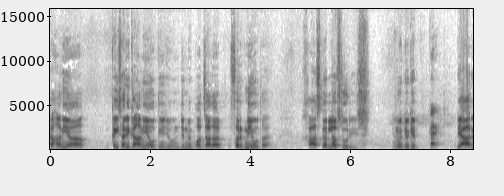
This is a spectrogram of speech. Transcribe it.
कहानियाँ कई सारी कहानियाँ होती हैं जो जिनमें बहुत ज़्यादा फ़र्क नहीं होता है ख़ासकर लव स्टोरीज़ यू नो क्योंकि Correct. प्यार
